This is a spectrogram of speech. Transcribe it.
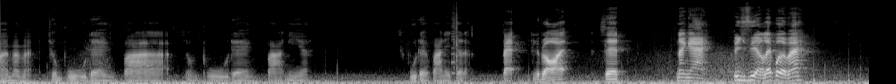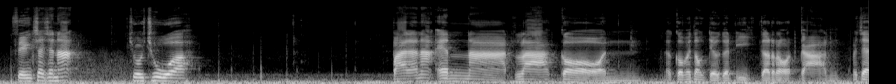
ไม่ไม่ไม่ชมพูแดงฟ้า ชมพูแดงฟ้านี่ไงชมพูแดงฟ้านี่เจอละแปะเรียบร้อย เสร็จ นั่นไงได้ยินเสียงอะไรเปิดไหม เสียงชัยชนะ ชัวชัวไปแล้วนะแอนนาดลาก่อน แล้วก็ไม่ต้องเจอกันอีกตลอดการ ไม่ใช่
